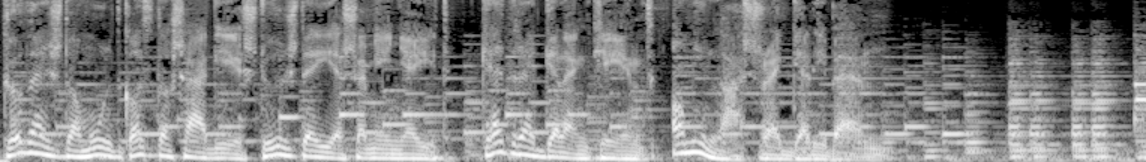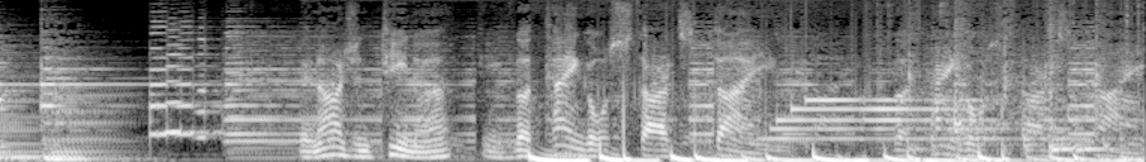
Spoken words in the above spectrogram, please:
Kövesd a múlt gazdasági és tőzsdei eseményeit kedd reggelenként a Millás reggeliben. In Argentina, the tango starts dying. The tango starts dying.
